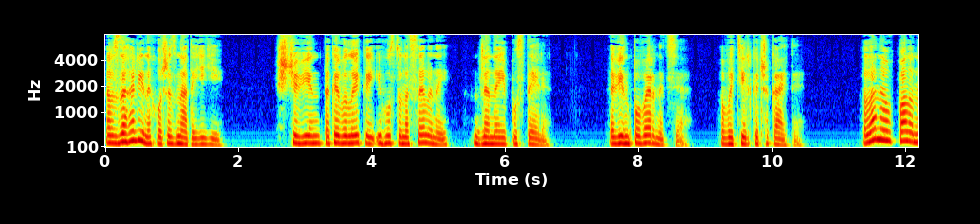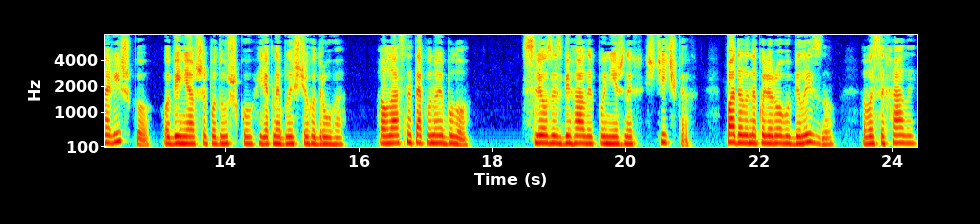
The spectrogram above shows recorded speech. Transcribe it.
а взагалі не хоче знати її, що він такий великий і густонаселений для неї пустеля. Він повернеться, ви тільки чекайте. Лана впала на ліжко, обійнявши подушку як найближчого друга, а власне, так воно і було. Сльози збігали по ніжних щічках, падали на кольорову білизну, висихали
